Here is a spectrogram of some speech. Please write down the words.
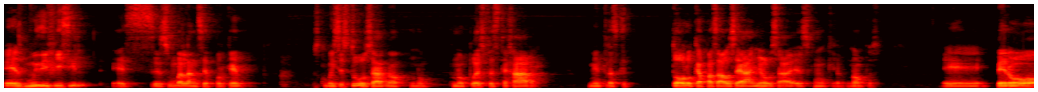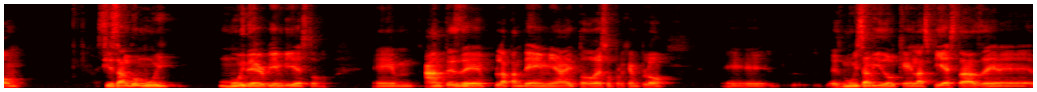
es muy difícil, es, un balance porque, pues como dices tú, o sea, no, no, no puedes festejar mientras que todo lo que ha pasado ese año, o sea, es como que, no, pues, eh, pero sí es algo muy, muy de Airbnb esto. Em, antes de la pandemia y todo eso, por ejemplo, eh, es muy sabido que las fiestas de,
